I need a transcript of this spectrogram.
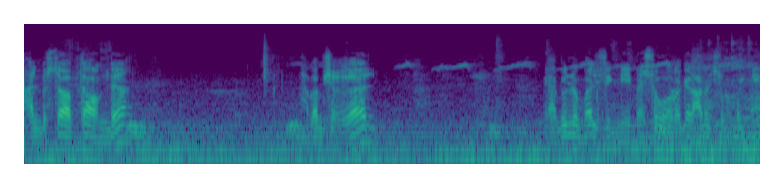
على المستوى بتاعهم ده حمام شغال يعمل لهم 1000 جنيه. بس هو الراجل عامل 700 جنيه.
